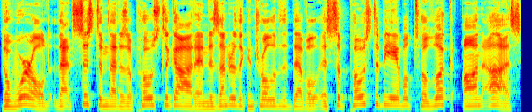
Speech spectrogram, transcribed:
The world, that system that is opposed to God and is under the control of the devil, is supposed to be able to look on us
